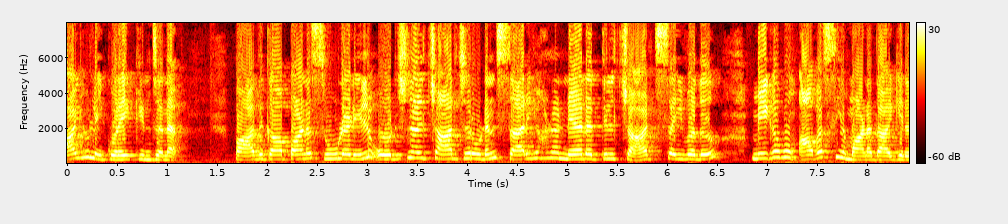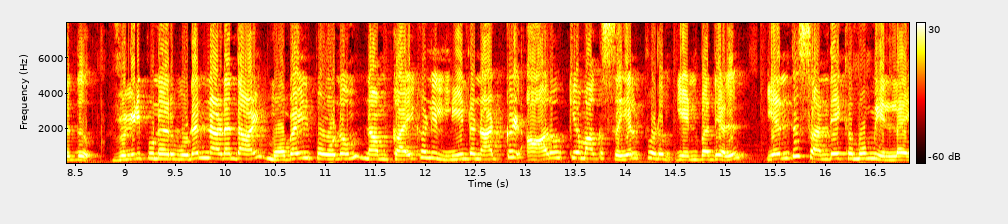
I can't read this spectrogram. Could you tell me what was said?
ஆயுளை குறைக்கின்றன. பாதுகாப்பான சூழலில் ஒரிஜினல் சார்ஜருடன் சரியான நேரத்தில் சார்ஜ் செய்வது மிகவும் அவசியமானதாகிறது. விழிப்புணர்வுடன் நடந்தால் மொபைல் போனும் நம் கைகளில் நீண்ட நாட்கள் ஆரோக்கியமாக செயல்படும் என்பதில் எந்த சந்தேகமும் இல்லை.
